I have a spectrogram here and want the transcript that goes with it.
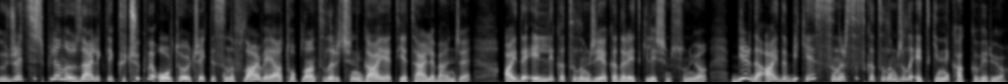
Ücretsiz planı özellikle küçük ve orta ölçekli sınıflar veya toplantılar için gayet yeterli bence. Ayda 50 katılımcıya kadar etkileşim sunuyor. Bir de ayda bir kez sınırsız katılımcılı etkinlik hakkı veriyor.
